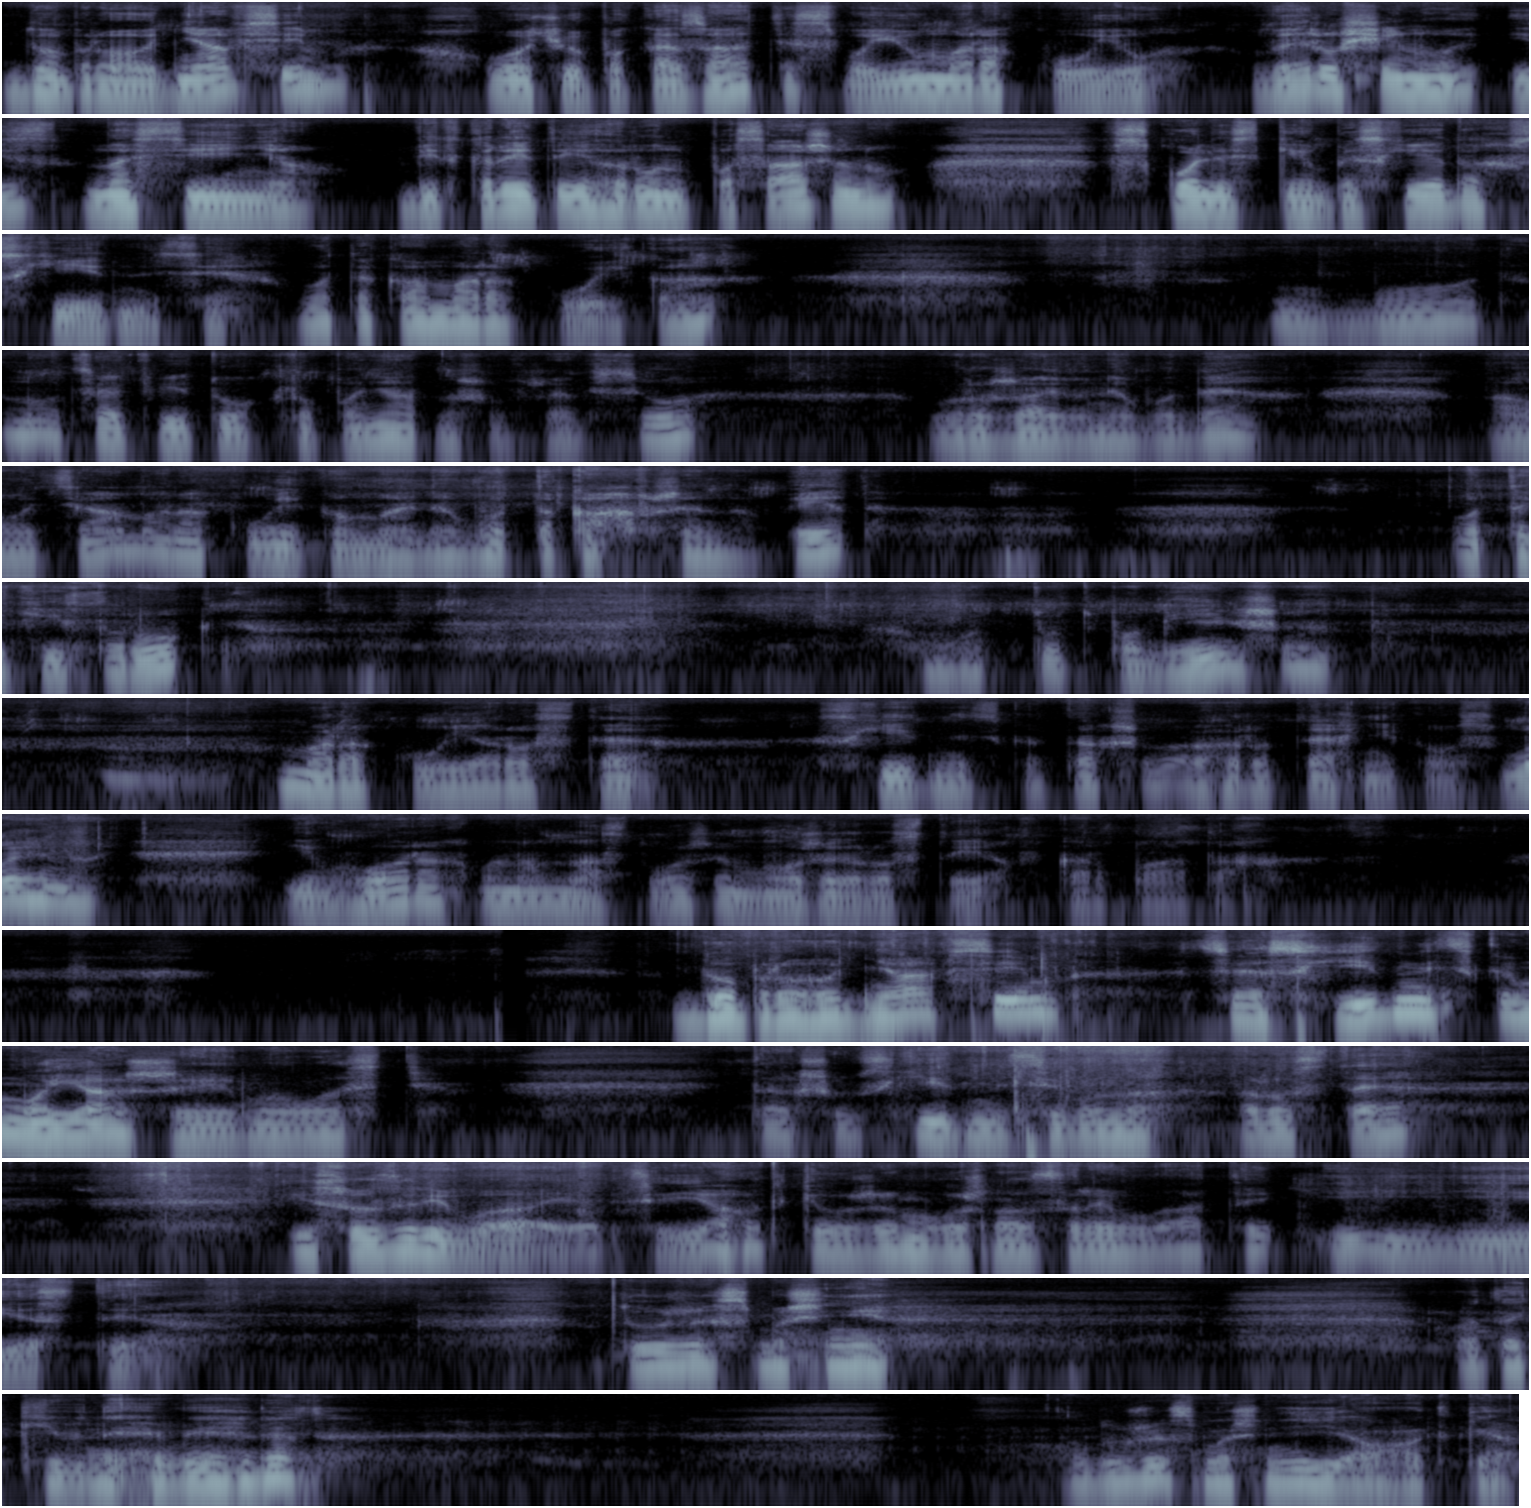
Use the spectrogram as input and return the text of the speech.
Доброго дня всім! Хочу показати свою маракую, вирощену із насіння. Відкритий ґрунт посаджену в сколівських безхідах в східниці. Ось така маракуйка. От. Ну, це квіток, то понятно, що вже все. Врожаю не буде. А оця маракуйка в мене от така вже на вид. От такий фрукт. Тут побільше. Маракуя росте східницька, так що агротехніка освоєна. І в горах вона в нас теж може рости в Карпатах. Доброго дня всім. Це східницька моя жимолость. Так що в східниці вона росте і созріває. Ці ягодки вже можна зривати і їсти. Дуже смачні. Отакий в них вигляд. Дуже смачні ягодки.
